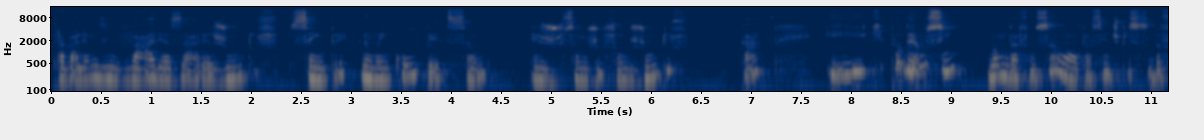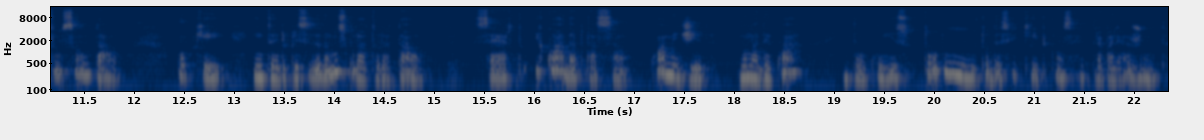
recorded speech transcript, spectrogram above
Trabalhamos em várias áreas juntos, sempre, não é em competição, é, são, somos juntos, tá? E que podemos sim, vamos dar função, ó, o paciente precisa da função tal Ok, então ele precisa da musculatura tal, certo? E qual a adaptação? Qual a medida? Vamos adequar? Então, com isso, todo mundo, toda essa equipe consegue trabalhar junta,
